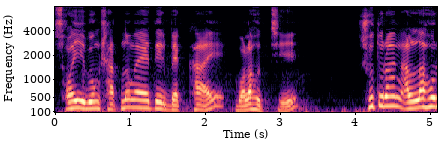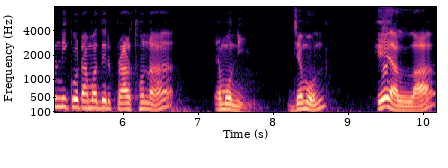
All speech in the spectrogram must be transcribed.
ছয় এবং সাত নং আয়াতের ব্যাখ্যায় বলা হচ্ছে, সুতরাং আল্লাহর নিকট আমাদের প্রার্থনা এমনই, যেমন, হে আল্লাহ,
